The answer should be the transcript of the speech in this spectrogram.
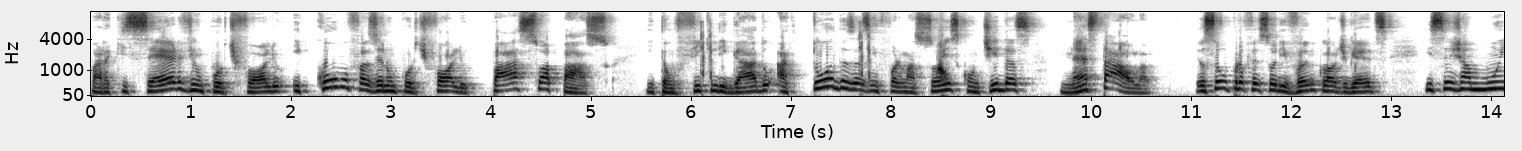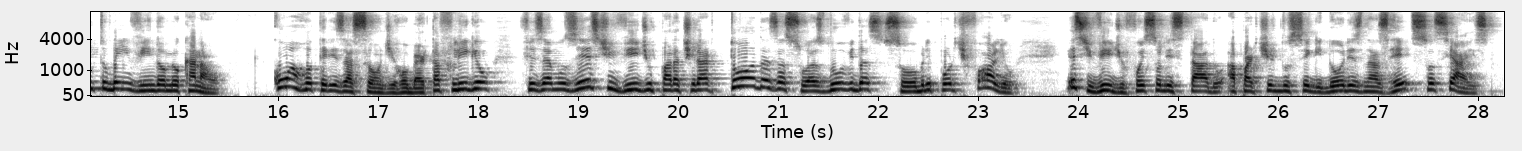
para que serve um portfólio e como fazer um portfólio passo a passo. Então fique ligado a todas as informações contidas nesta aula. Eu sou o professor Ivan Claudio Guedes e seja muito bem-vindo ao meu canal. Com a roteirização de Roberta Fliegel, fizemos este vídeo para tirar todas as suas dúvidas sobre portfólio. Este vídeo foi solicitado a partir dos seguidores nas redes sociais.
